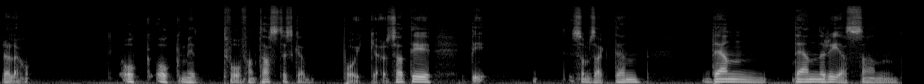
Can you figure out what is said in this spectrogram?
relation. Och, och med två fantastiska pojkar. Så att det, det som sagt, den, den, den resan,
